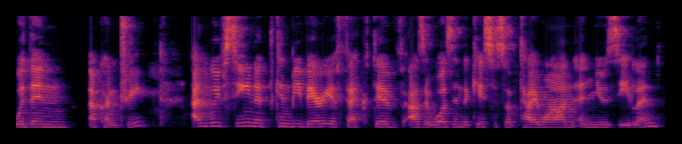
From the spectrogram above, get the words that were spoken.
within a country. And we've seen it can be very effective, as it was in the cases of Taiwan and New Zealand,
